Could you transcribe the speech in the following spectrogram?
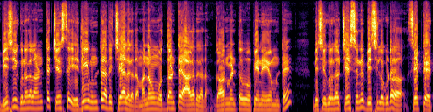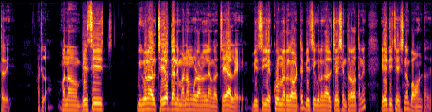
బీసీ గుణగలు అంటే చేస్తే ఏది ఉంటే అది చేయాలి కదా. మనం వద్దంటే ఆగదు కదా. గవర్నమెంట్ ఒపీనియన్ ఏముంటే బీసీ గుణగాలు చేస్తేనే బీసీలో కూడా సేఫ్టీ అవుతుంది. అట్లా మనం బీసీ గుణాలు చేయొద్దని మనం కూడా అనలేము కదా. చేయాలి. బీసీ ఎక్కువ ఉన్నారు కాబట్టి బీసీ గుణగాలు చేసిన తర్వాతనే ఏది చేసినా బాగుంటుంది.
